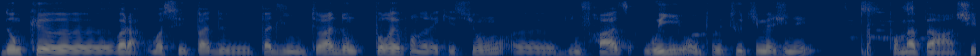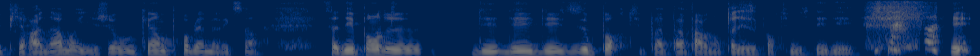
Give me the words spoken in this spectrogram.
Donc euh, voilà, moi c'est pas de pas de ligne Donc pour répondre à la question euh, d'une phrase, oui, on peut tout imaginer, pour ma part, hein, chez Piranha, moi, j'ai aucun problème avec ça. Ça dépend de, des, des, opportunités, pas, pardon, pas des opportunités, des,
